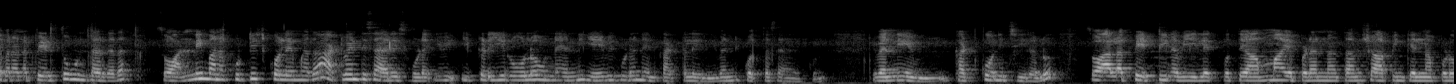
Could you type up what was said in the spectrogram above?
ఎవరైనా పెడుతూ ఉంటారు కదా. సో అన్నీ మనం కుట్టించుకోలేము కదా అటువంటి శారీస్ కూడా. ఇవి ఇక్కడ ఈ రోలో ఉన్నాయన్నీ ఏవి కూడా నేను కట్టలేదు. ఇవన్నీ కొత్త శారీ ఇవన్నీ కట్టుకొని చీరలు. సో అలా పెట్టినవి లేకపోతే అమ్మ ఎప్పుడన్నా తను షాపింగ్కి వెళ్ళినప్పుడు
